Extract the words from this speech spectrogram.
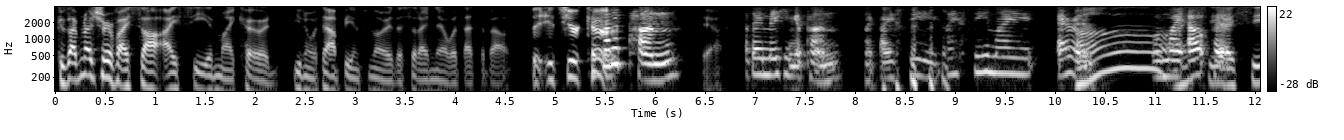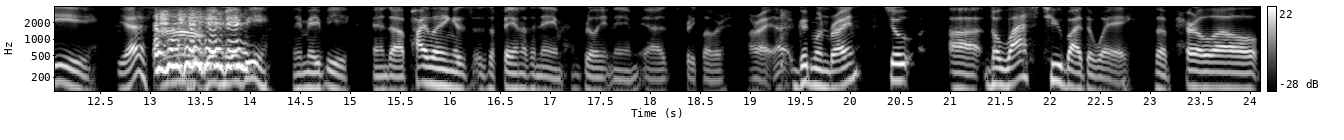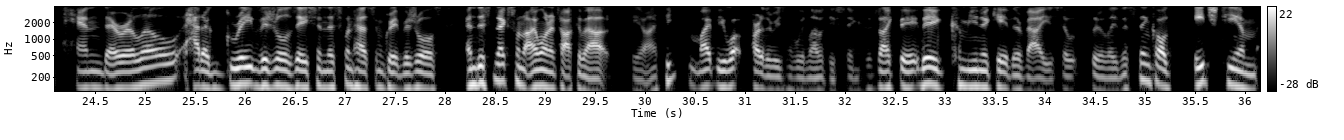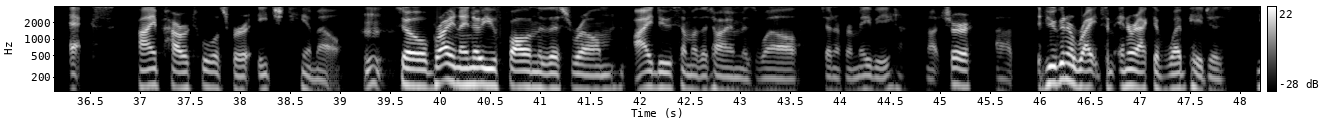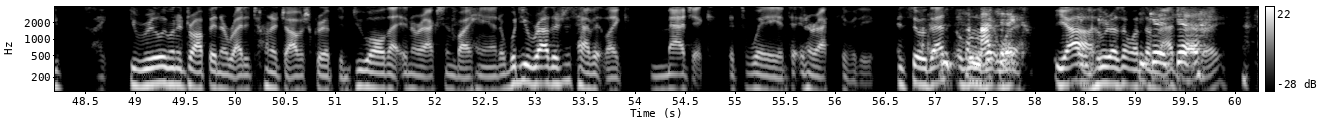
because I'm not sure if I saw IC in my code, you know, without being familiar with this, that I know what that's about. It's your code. Is that a pun? Yeah. Are they making a pun? Like I see, I see my errors. Oh, my I output. see. I see. Yes, uh, they may be. They may be. And uh, Pylang is, is a fan of the name. Brilliant name. Yeah, it's pretty clever. All right, uh, good one, Brian. So uh, the last two, by the way, the parallel pandarallel had a great visualization. This one has some great visuals, and this next one I want to talk about. You know, I think might be what part of the reason we love these things. It's like they they communicate their value so clearly. This thing called HTMX, high power tools for HTML. Hmm. So, Brian, I know you fall into this realm. I do some of the time as well. Jennifer, maybe, I'm not sure. Uh, if you're going to write some interactive web pages, you like, do you really want to drop in and write a ton of JavaScript and do all that interaction by hand, or would you rather just have it like magic its way into interactivity? And so that's a little magic. bit what, yeah, who doesn't want the magic, yeah.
